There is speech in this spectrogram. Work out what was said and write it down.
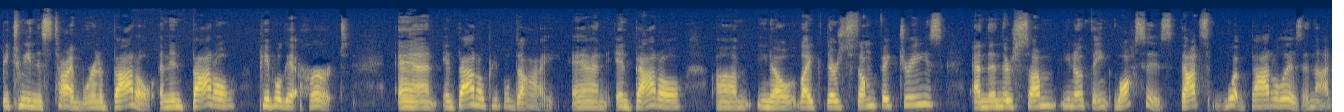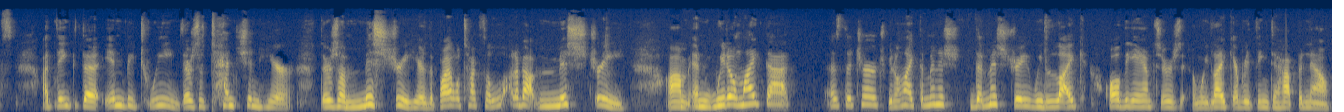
between this time, we're in a battle. And in battle, people get hurt. And in battle, people die. And in battle, um, you know, like there's some victories and then there's some you know think losses that's what battle is and that's i think the in between there's a tension here there's a mystery here the bible talks a lot about mystery um, and we don't like that as the church we don't like the, the mystery we like all the answers and we like everything to happen now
